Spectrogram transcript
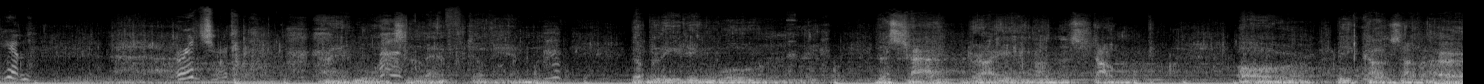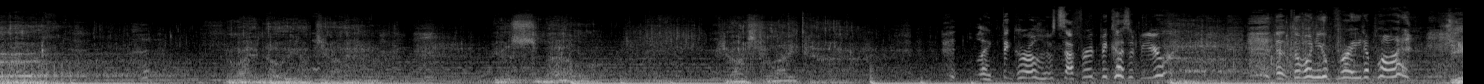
him. Richard. What's left of him? The bleeding wound, the sand drying on the stump. All because of her. I know you, child? You smell just like her. Like the girl who suffered because of you? Uh, the one you preyed upon? She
